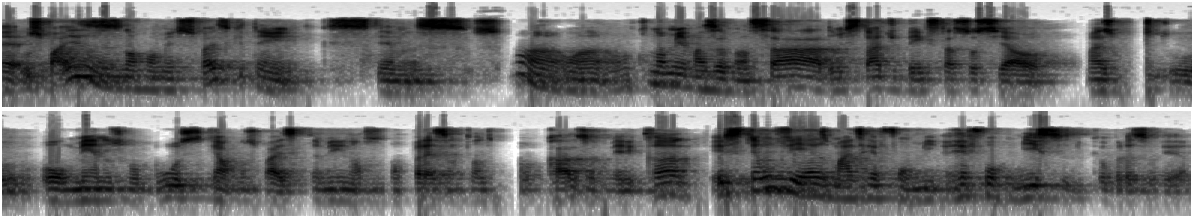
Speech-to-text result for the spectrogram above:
É, os países, normalmente, os países que têm sistemas, uma, uma, uma economia mais avançada, um estado de bem-estar social mais robusto ou menos robusto, tem alguns países que também não, não prestam tanto caso americano, eles têm um viés mais reformi, reformista do que o brasileiro.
